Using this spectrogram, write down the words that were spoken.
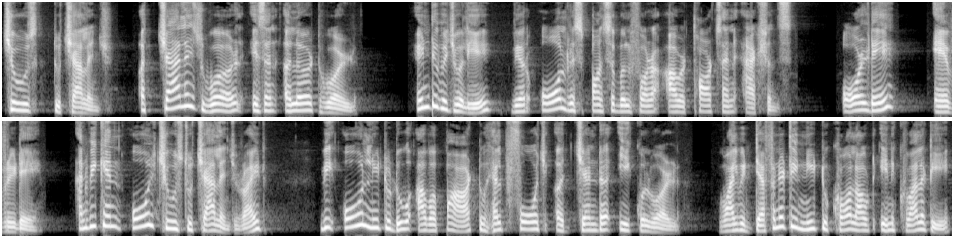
Choose to Challenge. A challenged world is an alert world. Individually, we are all responsible for our thoughts and actions. All day, every day. And we can all choose to challenge, right? We all need to do our part to help forge a gender equal world. While we definitely need to call out inequality,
